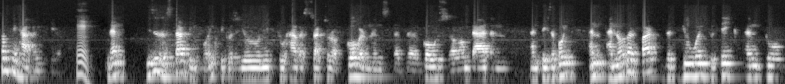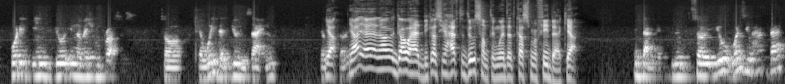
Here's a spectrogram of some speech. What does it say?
something happens here. Hmm. Then this is a starting point because you need to have a structure of governance that uh, goes along that and and takes a point. And another part that you want to take and to put it in your innovation process. So the way that you design. Yeah, sorry. yeah, yeah. No, go ahead because you have to do something with that customer feedback. Yeah. Exactly. So you once you have that,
